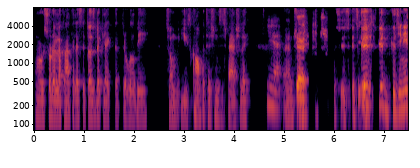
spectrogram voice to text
when we're sort of looking at the list, it does look like that there will be some youth competitions, especially. Yeah. Um, so Yeah. it's, it's, it's good. It's good because you need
